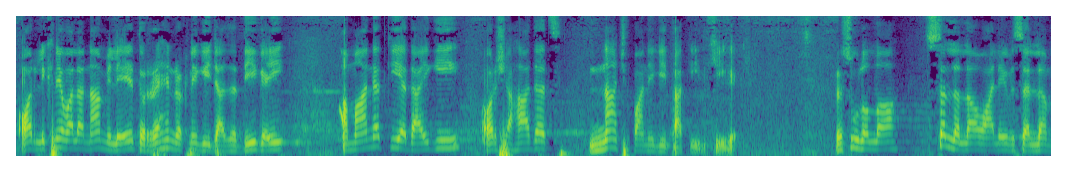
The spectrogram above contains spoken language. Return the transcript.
اور لکھنے والا نہ ملے تو رہن رکھنے کی اجازت دی گئی۔ امانت کی ادائیگی اور شہادت نہ چھپانے کی تاکید کی گئی۔ رسول اللہ صلی اللہ علیہ وسلم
